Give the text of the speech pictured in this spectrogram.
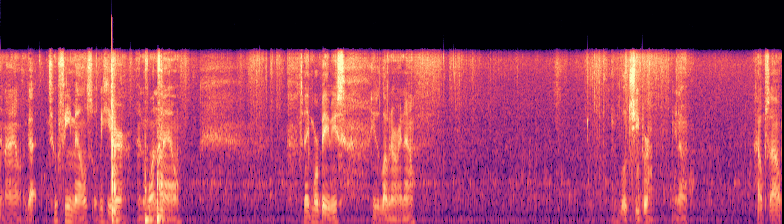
And I got two females over here and one male to make more babies. He's loving it right now. A little cheaper, you know, helps out.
